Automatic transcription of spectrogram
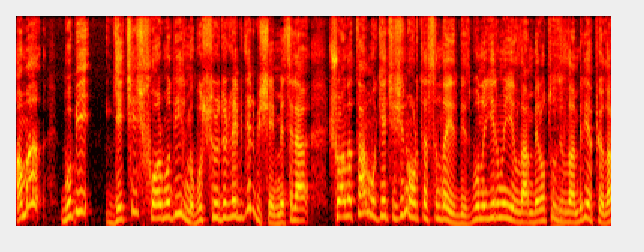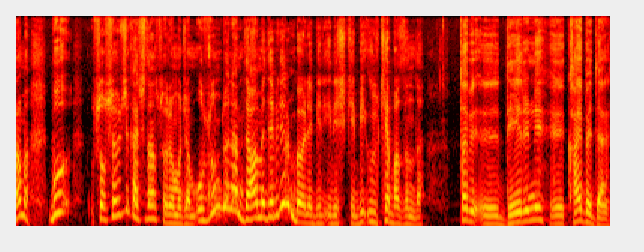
Ama bu bir geçiş formu değil mi? Bu sürdürülebilir bir şey. Mesela şu anda tam bu geçişin ortasındayız biz. Bunu 20 yıldan beri, 30 yıldan beri yapıyorlar ama bu sosyolojik açıdan soruyorum hocam. Uzun dönem devam edebilir mi böyle bir ilişki bir ülke bazında? Tabii e, değerini e, kaybeden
